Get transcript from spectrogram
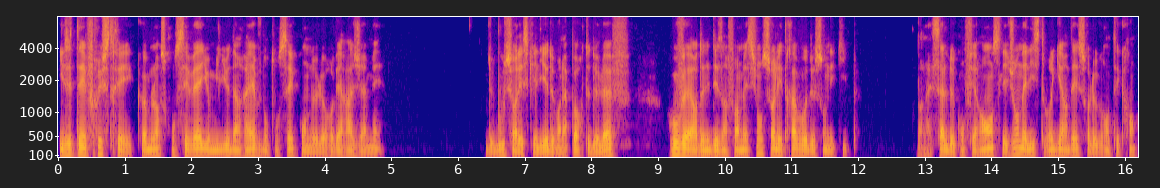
Ils étaient frustrés, comme lorsqu'on s'éveille au milieu d'un rêve dont on sait qu'on ne le reverra jamais. Debout sur l'escalier devant la porte de l'œuf, Hoover donnait des informations sur les travaux de son équipe. Dans la salle de conférence, les journalistes regardaient sur le grand écran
